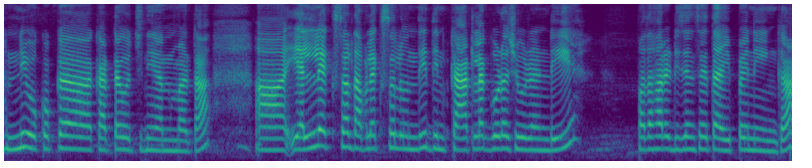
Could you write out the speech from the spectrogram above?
అన్నీ ఒక్కొక్క కట్టే వచ్చినాయి అనమాట. ఎల్, ఎక్సా డబుల్ ఎక్స్ఎల్ ఉంది. దీని క్యాటలాగ్ కూడా చూడండి. 16 డిజైన్స్ అయితే అయిపోయినాయి ఇంకా.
